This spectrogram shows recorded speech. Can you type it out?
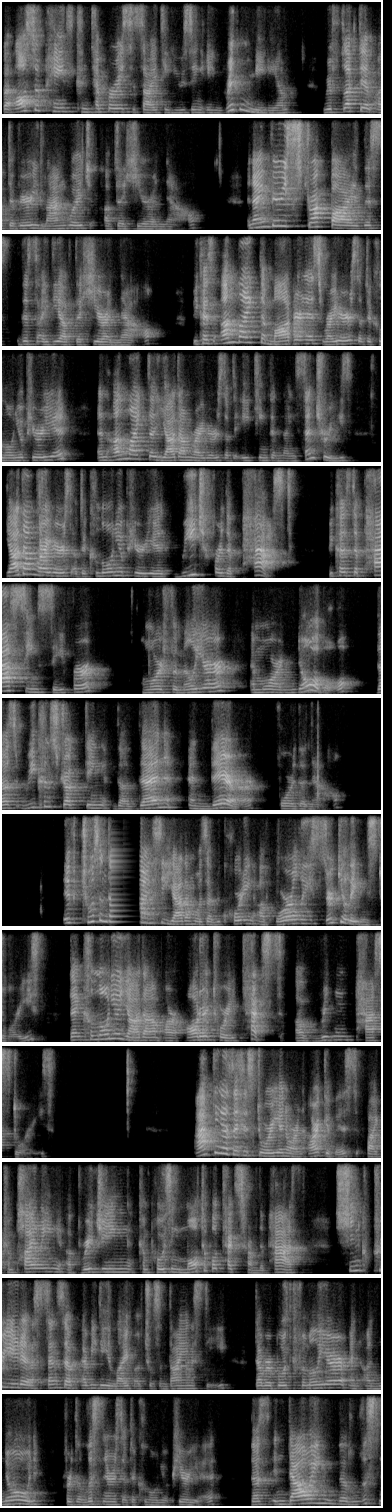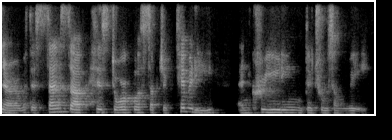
but also paints contemporary society using a written medium reflective of the very language of the here and now. And I am very struck by this, this idea of the here and now, because unlike the modernist writers of the colonial period, and unlike the Yadam writers of the 18th and 19th centuries, Yadam writers of the colonial period reach for the past because the past seems safer, more familiar, and more knowable, thus reconstructing the then and there for the now. If Joseon Dynasty Yadam was a recording of orally circulating stories, then colonial Yadam are auditory texts of written past stories. Acting as a historian or an archivist by compiling, abridging, composing multiple texts from the past, Shin created a sense of everyday life of Joseon dynasty that were both familiar and unknown for the listeners of the colonial period, thus endowing the listener with a sense of historical subjectivity and creating the Chosŏn Wave.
